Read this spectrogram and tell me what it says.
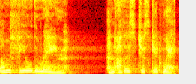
Some feel the rain, and others just get wet.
